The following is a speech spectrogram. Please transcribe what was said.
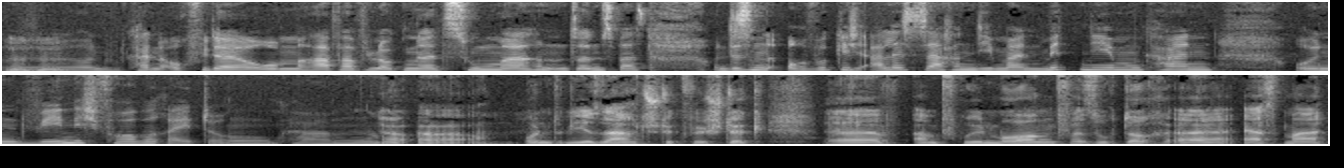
Mhm. Und kann auch wiederum Haferflocken dazu machen und sonst was. Und das sind auch wirklich alles Sachen, die man mitnehmen kann und wenig Vorbereitungen haben. Ne? Ja, und wie gesagt, Stück für Stück, äh, am frühen Morgen versucht doch äh, erstmal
